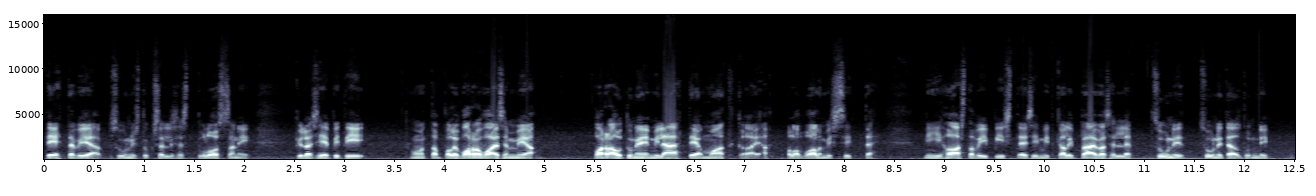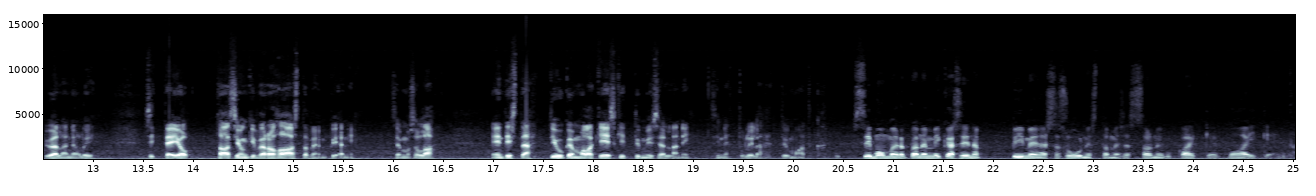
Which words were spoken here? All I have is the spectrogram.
tehtäviä suunnistuksellisesti tulossa, niin kyllä siihen piti huomattavasti paljon varovaisemmin ja varautuneemmin lähteä matkaan ja olla valmis sitten niihin haastaviin pisteisiin, mitkä oli päiväiselle suunniteltu, niin yöllä ne oli sitten jo taas jonkin verran haastavempia, niin semmoisella entistä tiukemmalla keskittymisellä, niin sinne tuli lähettyä matkaan. Simo Mertanen, mikä siinä pimeässä suunnistamisessa on niin kuin kaikkein vaikeinta?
